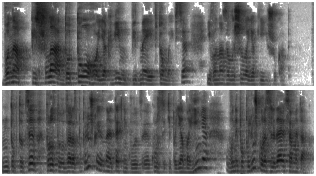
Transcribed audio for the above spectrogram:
Вона пішла до того, як він від неї втомився, і вона залишила, як її шукати. Ну, тобто, це просто от зараз попелюшка, я знаю техніку е, курси, типу Я богиня, вони попелюшку розглядають саме так.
